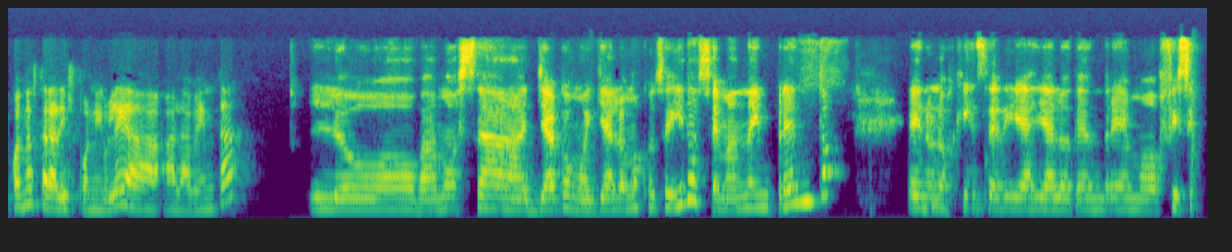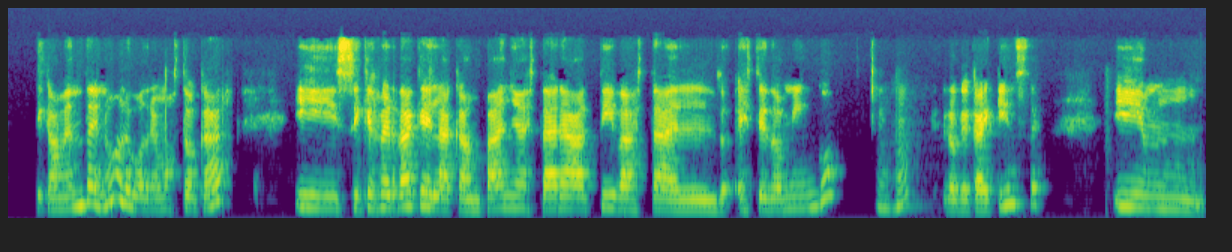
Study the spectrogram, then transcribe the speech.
¿cuándo estará disponible a, a, la venta? Lo vamos a, ya como ya lo hemos conseguido, se manda imprenta. En unos 15 días ya lo tendremos físicamente ¿no? Lo podremos tocar. Y sí que es verdad que la campaña estará activa hasta el, este domingo, creo que cae 15. Y mm,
